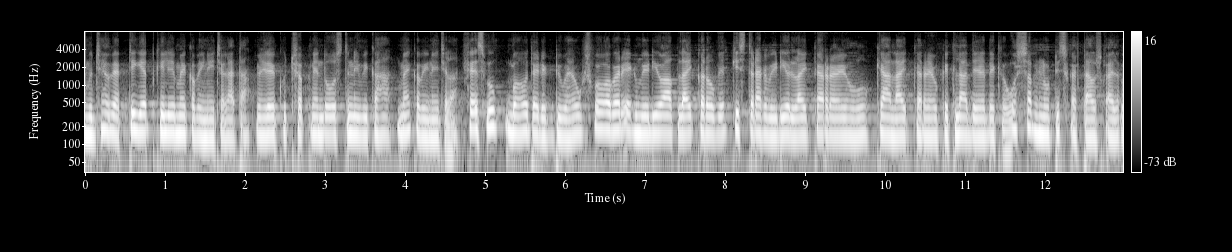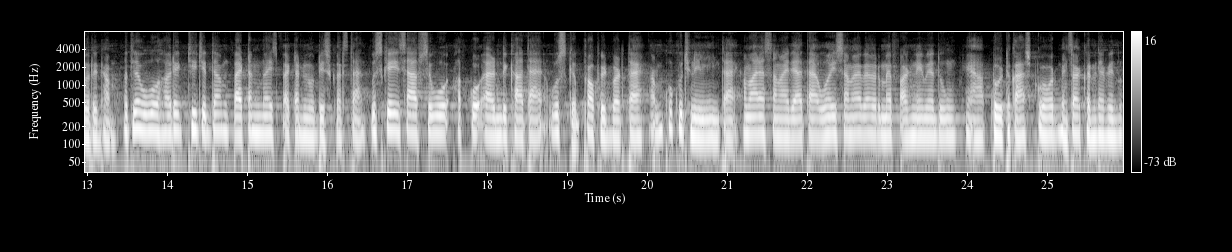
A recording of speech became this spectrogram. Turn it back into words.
मुझे व्यक्तिगत के लिए मैं कभी नहीं चलाता। मेरे कुछ अपने दोस्त ने भी कहा, मैं कभी नहीं चला। फेसबुक बहुत एडिक्टिव है। उसको अगर एक वीडियो आप लाइक करोगे, किस तरह का वीडियो लाइक कर रहे हो, क्या लाइक कर रहे हो, कितना देर देखे, वो सब नोटिस करता है उसका एल्गोरिथम मतलब वो हर एक चीज़ एकदम पैटर्न वाइज पैटर्न नोटिस करता है। उसके हिसाब से वो आपको ऐड दिखाता है, उसके प्रॉफिट बढ़ता है, हमको कुछ नहीं मिलता है। हमारा समय जाता है, वही समय अगर मैं पढ़ने में दूँ, या पॉडकास्ट को और बेहतर करने में दूँ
